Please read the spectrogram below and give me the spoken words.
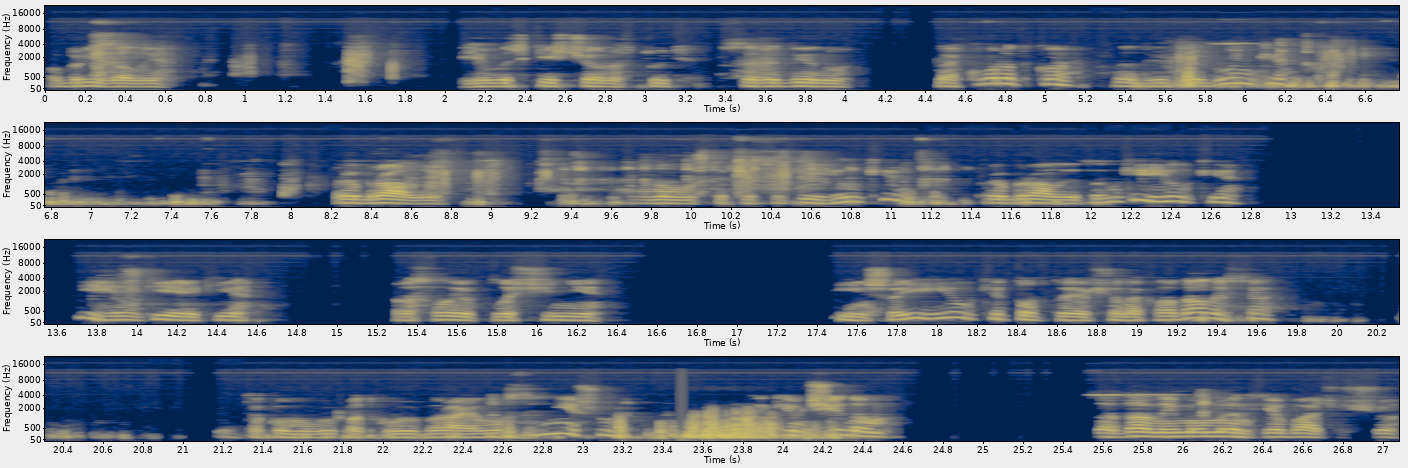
обрізали гілочки, що ростуть всередину на коротко, на дві трибуньки. Прибрали знову ж таки сухі гілки, прибрали тонкі гілки і гілки, які росли в площині іншої гілки. Тобто, якщо накладалися, в такому випадку вибираємо сильнішу. Таким чином, на даний момент я бачу, що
